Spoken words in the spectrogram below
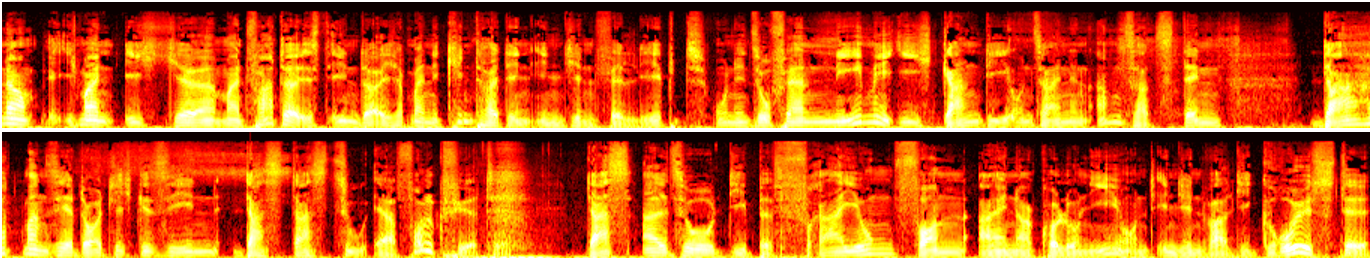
Na, ich meine, ich, äh, mein Vater ist Inder, ich habe meine Kindheit in Indien verlebt. Und insofern nehme ich Gandhi und seinen Ansatz, denn da hat man sehr deutlich gesehen, dass das zu Erfolg führte. Dass also die Befreiung von einer Kolonie, und Indien war die größte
